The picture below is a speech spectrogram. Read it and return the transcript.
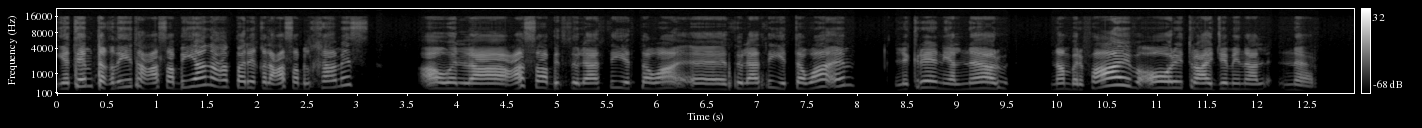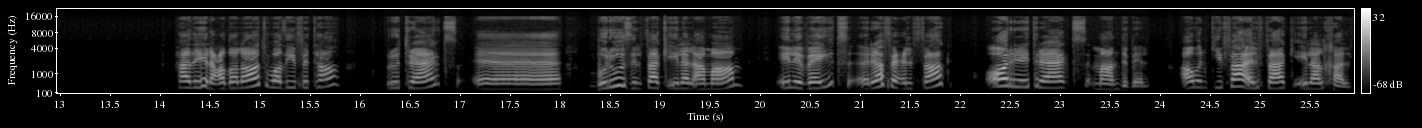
يتم تغذيتها عصبيا عن طريق العصب الخامس أو العصب الثلاثي التوا... ثلاثي التوائم ال cranial nerve number 5 أو trigeminal nerve. هذه العضلات وظيفتها protract بروز الفك إلى الأمام elevate رفع الفك or retract mandible أو انكفاء الفك إلى الخلف.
